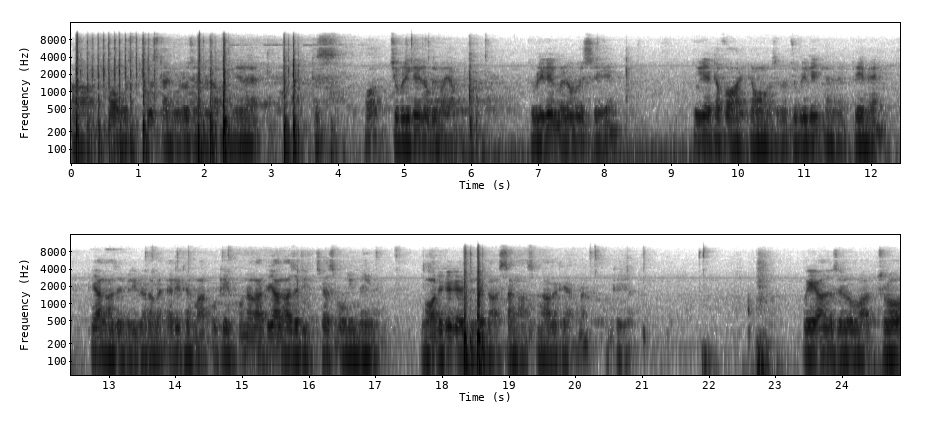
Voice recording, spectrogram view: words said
အာဟို post time ကိုလုပ်ချင်တဲ့တော့အများနဲ့ဟော duplicate လုပ်ပေးမှရမယ် duplicate မလုပ်လို့ရှိရင်သူ့ရဲ့ default ဟာပြောင်းအောင်ဆိုလို့ duplicate နဲ့ပေးမယ် 150 ml ဒါမဲ့ edit ထဲမှာ okay ခုနက150 just only name ဘောတကယ်ကဲ unit က15 15ပဲထည့်ရနော် okay ဝေအားဆိုဇ ero မှာ draw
